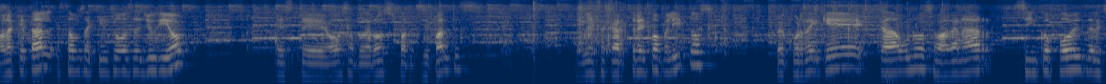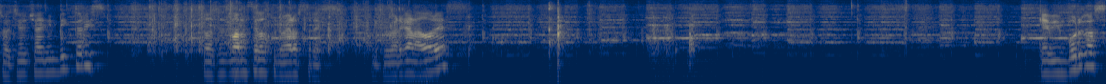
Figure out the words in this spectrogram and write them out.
Hola, ¿qué tal? Estamos aquí en Subastas Yu-Gi-Oh! Este, vamos a poner los participantes. Voy a sacar tres papelitos. Recuerden que cada uno se va a ganar 5 foils de la expansión Shining Victories. Entonces van a ser los primeros tres. El primer ganador es. Kevin Burgos.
